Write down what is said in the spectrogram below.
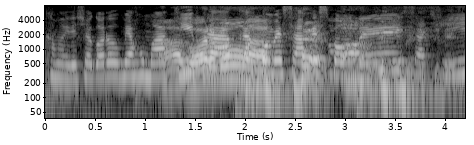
Calma aí, deixa agora eu me arrumar aqui Agora pra, pra começar a responder isso aqui.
